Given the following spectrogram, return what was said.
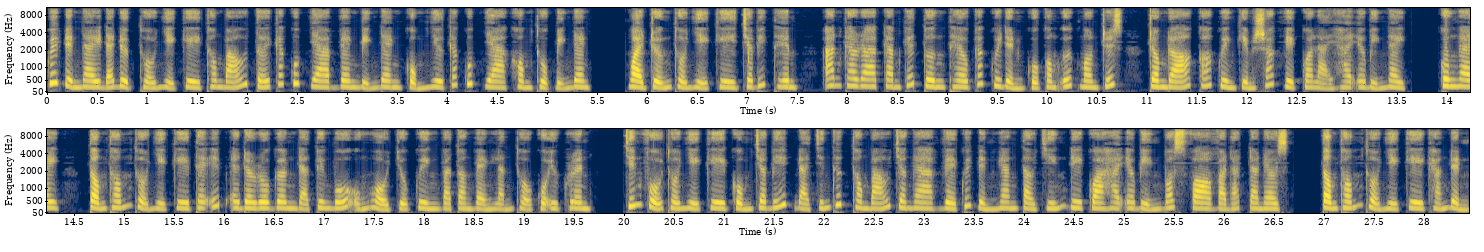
Quyết định này đã được Thổ Nhĩ Kỳ thông báo tới các quốc gia ven Biển Đen cũng như các quốc gia không thuộc Biển Đen. Ngoại trưởng Thổ Nhĩ Kỳ cho biết thêm, Ankara cam kết tuân theo các quy định của Công ước Montreux, trong đó có quyền kiểm soát việc qua lại hai eo biển này. Cùng ngày, Tổng thống Thổ Nhĩ Kỳ Tayyip Erdogan đã tuyên bố ủng hộ chủ quyền và toàn vẹn lãnh thổ của Ukraine. Chính phủ Thổ Nhĩ Kỳ cũng cho biết đã chính thức thông báo cho Nga về quyết định ngăn tàu chiến đi qua hai eo biển Bosphor và Dardanelles. Tổng thống Thổ Nhĩ Kỳ khẳng định,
